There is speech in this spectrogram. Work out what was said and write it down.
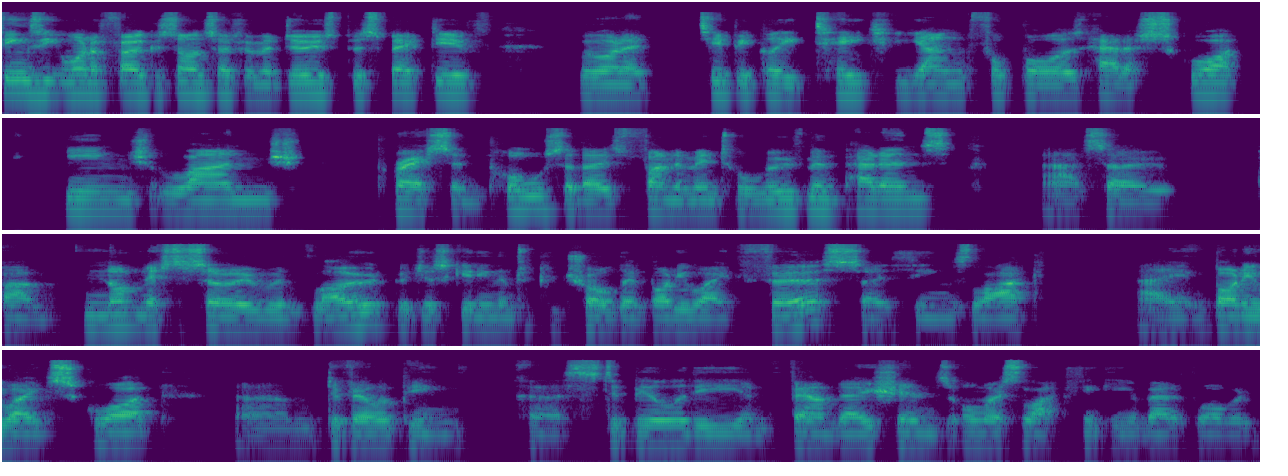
things that you want to focus on. So, from a do's perspective, we want to typically teach young footballers how to squat, hinge, lunge, press, and pull. So, those fundamental movement patterns. Uh, so, um, not necessarily with load, but just getting them to control their body weight first. So, things like a body weight squat, um, developing uh, stability and foundations, almost like thinking about it forward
